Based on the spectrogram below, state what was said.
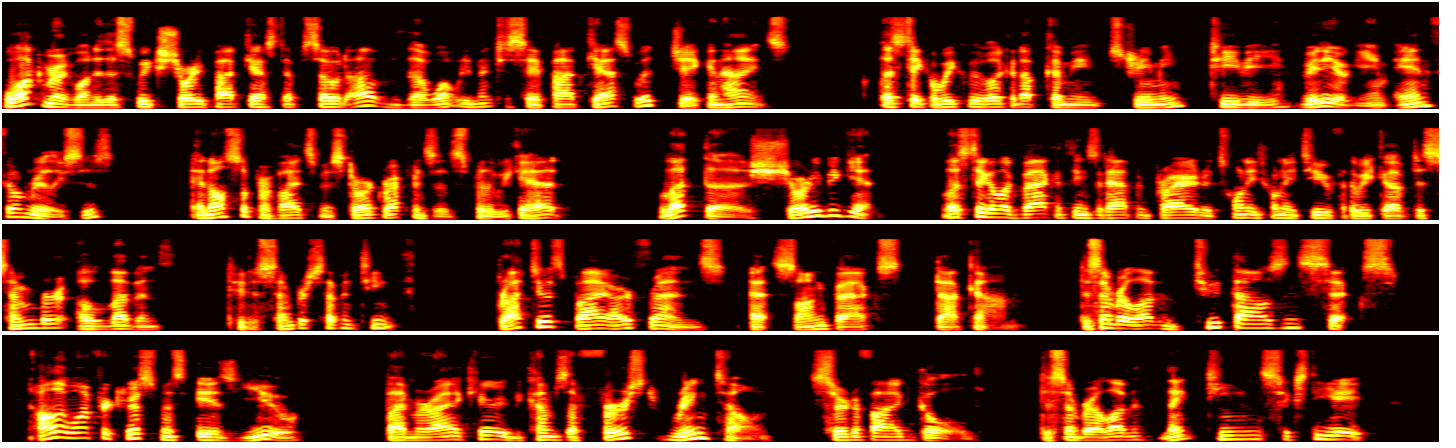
Welcome, everyone, to this week's Shorty Podcast episode of the What We Meant to Say podcast with Jake and Hines. Let's take a weekly look at upcoming streaming, TV, video game, and film releases, and also provide some historic references for the week ahead. Let the Shorty begin. Let's take a look back at things that happened prior to 2022 for the week of December 11th to December 17th. Brought to us by our friends at songfacts.com. December 11th, 2006. All I Want for Christmas is You by Mariah Carey becomes the first ringtone certified gold. December 11th, 1968.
